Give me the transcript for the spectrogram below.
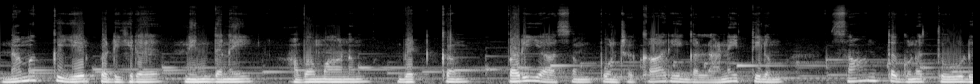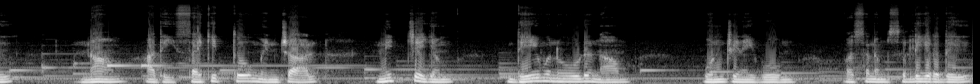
நமக்கு ஏற்படுகிற நிந்தனை அவமானம் வெட்கம் பரியாசம் போன்ற காரியங்கள் அனைத்திலும் சாந்த குணத்தோடு நாம் அதை சகித்தோம் என்றால் நிச்சயம் தேவனோடு நாம் ஒன்றிணைவோம். வசனம் சொல்லுகிறது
